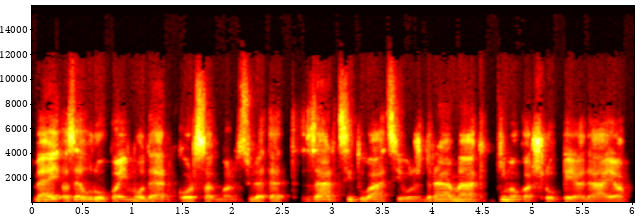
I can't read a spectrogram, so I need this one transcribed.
mely az európai modern korszakban született zárt szituációs drámák kimagasló példája.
